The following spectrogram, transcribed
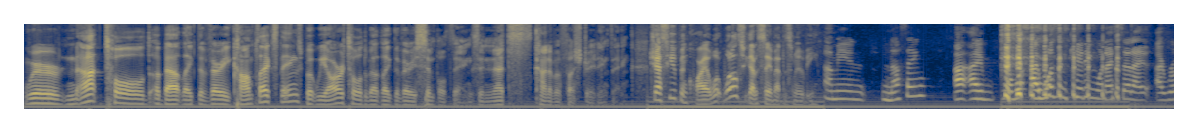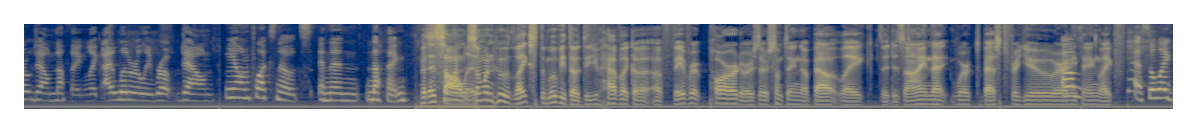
we're not told about like the very complex things but we are told about like the very simple things. And that's kind of a frustrating thing. Jess, you've been quiet. What what else you got to say about this movie? I mean, nothing. I, I, I wasn't kidding when I said I, I wrote down nothing. Like, I literally wrote down Aeon Flux notes and then nothing. But as someone, someone who likes the movie, though, do you have like a, a favorite part, or is there something about like the design that worked best for you, or Um, anything like? Yeah, so like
